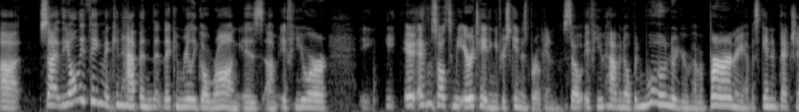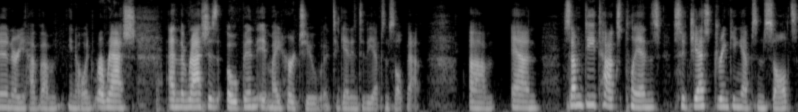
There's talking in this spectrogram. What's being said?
uh, so the only thing that can happen that, that can really go wrong is um, if you're Epsom salts can be irritating if your skin is broken. So if you have an open wound, or you have a burn, or you have a skin infection, or you have um you know a, a rash, and the rash is open, it might hurt you uh, to get into the Epsom salt bath. Um, and some detox plans suggest drinking Epsom salts,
